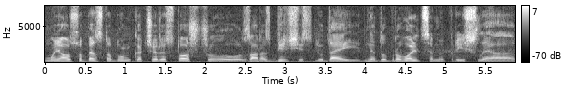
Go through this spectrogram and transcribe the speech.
Моя особиста думка через те, що зараз більшість людей не добровольцями прийшли, а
